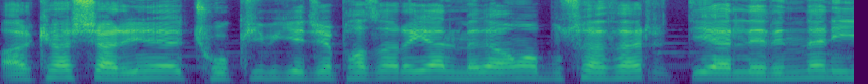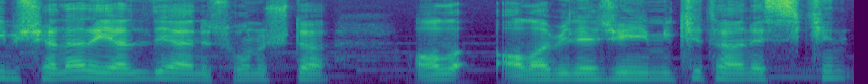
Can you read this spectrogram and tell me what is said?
Arkadaşlar yine çok iyi bir gece pazarı gelmedi ama bu sefer diğerlerinden iyi bir şeyler geldi yani sonuçta al- alabileceğim iki tane skin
